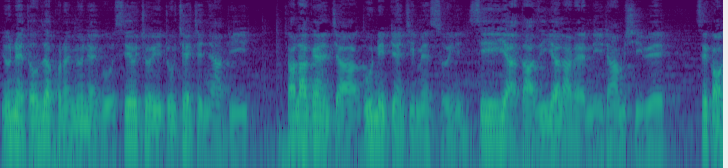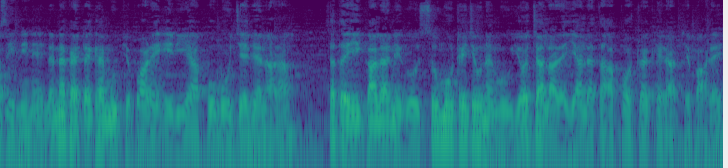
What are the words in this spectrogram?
မြို့နယ်38မြို့နယ်ကိုစေအုပ်ချုပ်ရေးတိုးချဲ့ကျင်းညာပြီး6လခန့်ကြာအခုနှစ်ပြန်ကြည့်မယ်ဆိုရင်စီရအသာစီးရလာတဲ့အနေအထားမရှိပဲစစ်ကောင်စီအနေနဲ့လက်နက်ကင်တိုက်ခိုက်မှုဖြစ်ပွားတဲ့ဧရိယာပုံမှုကျပြန့်လာတာစက်တရေးကားလမ်းတွေကိုစိုးမိုးထိချုံနိုင်မှုရော့ကျလာတဲ့ရလဒ်သာပေါ်ထွက်ခဲ့တာဖြစ်ပါတယ်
